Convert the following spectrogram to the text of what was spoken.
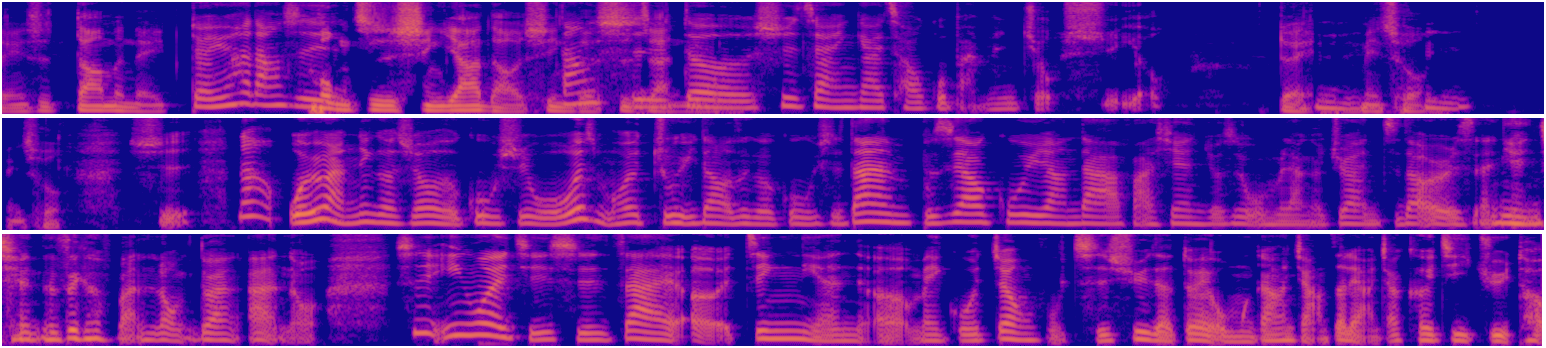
等于是 dominate，对，因为他当时控制性、压倒性的市占的市占应该超过百分之九十有，对，没错。没错，是那微软那个时候的故事，我为什么会注意到这个故事？当然不是要故意让大家发现，就是我们两个居然知道二十三年前的这个反垄断案哦，是因为其实，在呃今年呃美国政府持续的对我们刚刚讲这两家科技巨头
